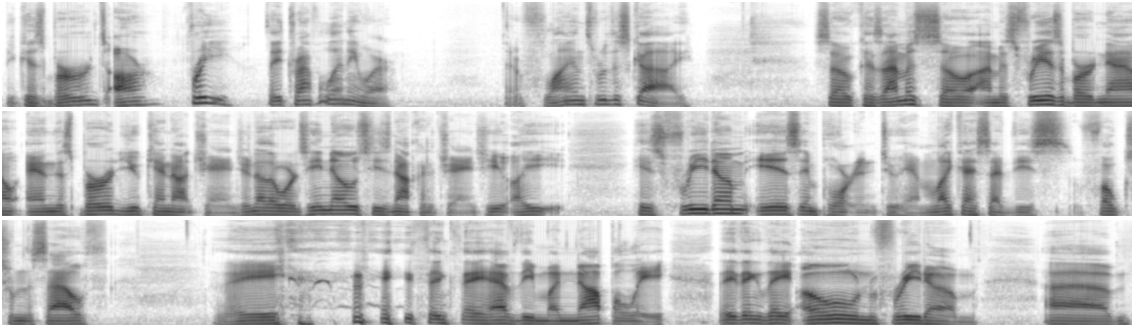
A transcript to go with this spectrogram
Because birds are free. They travel anywhere. They're flying through the sky. So, because I'm as so I'm as free as a bird now, and this bird you cannot change. In other words, he knows he's not going to change. He, he his freedom is important to him. Like I said, these folks from the South, they they think they have the monopoly. They think they own freedom. Um,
